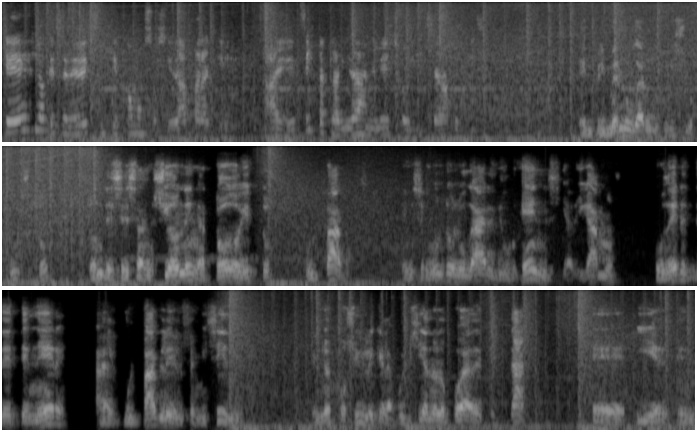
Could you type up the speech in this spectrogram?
¿Qué es lo que se debe exigir como sociedad para que ah, exista claridad en el hecho y se haga justicia? En primer lugar, un juicio justo donde se sancionen a todos estos culpables. En segundo lugar, de urgencia, digamos, poder detener al culpable del femicidio, que no es posible que la policía no lo pueda detectar. Eh, y en,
